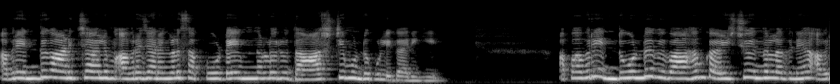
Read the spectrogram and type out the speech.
അവരെന്ത് കാണിച്ചാലും അവരെ ജനങ്ങൾ സപ്പോർട്ട് ചെയ്യും എന്നുള്ളൊരു ധാർഷ്ട്യമുണ്ട് പുള്ളിക്കാരിക്ക്. അപ്പൊ അവർ എന്തുകൊണ്ട് വിവാഹം കഴിച്ചു എന്നുള്ളതിന് അവർ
